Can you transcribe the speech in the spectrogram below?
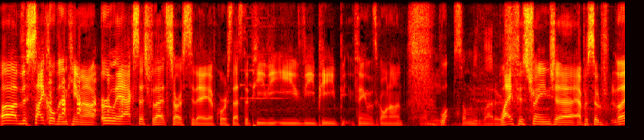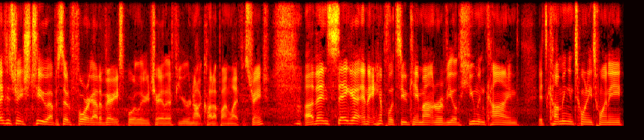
Uh, the cycle then came out. Early access for that starts today. Of course, that's the PVE VP thing that's going on. So many, so many letters. Life is Strange uh, episode Life is Strange 2 episode 4 got a very spoilery trailer if you're not caught up on Life is Strange. Uh, then Sega and Amplitude came out and revealed Humankind. It's coming in 2020.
